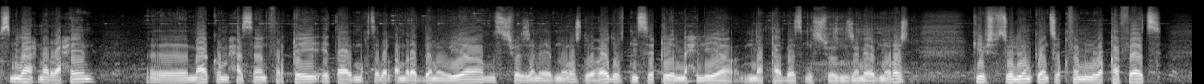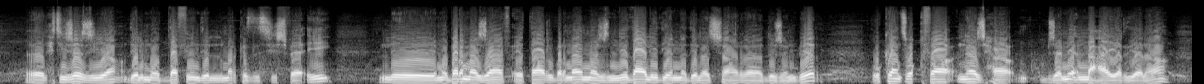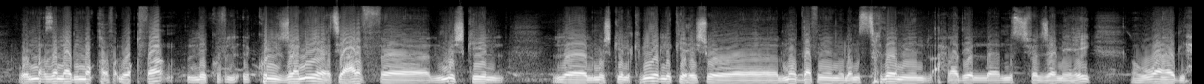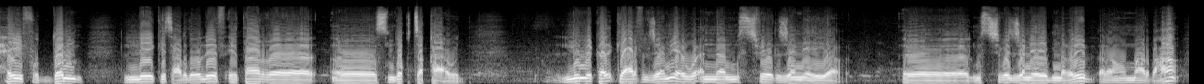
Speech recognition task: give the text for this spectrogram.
بسم الله الرحمن الرحيم. آه، معكم حسن فرقي إطار مختبر الأمراض الدموية مستشفى الجامعي بن رشد وعضو في التنسيقيه المحلية للنقابات مستشفى الجامعي بن رشد. كيف شفتوا اليوم؟ كانت وقفة من الوقفات آه، الاحتجاجية ديال الموظفين ديال المركز الاستشفائي اللي مبرمجه في إطار البرنامج النضالي ديالنا ديال هذا الشهر دو جنبير. وكانت وقفة ناجحة بجميع المعايير ديالها. والمغزى من هذه الوقفة اللي كل الجميع تعرف آه، المشكل المشكل الكبير اللي كيعيشوه آه، الموظفين ولا المستخدمين بالاحرى ديال المستشفى الجامعي. هو هذا الحيف والظلم اللي كيتعرضوا ليه في إطار آه، صندوق التقاعد. اللي كيعرف الجميع هو أن المستشفيات الجامعية المستشفيات الجامعية بالمغرب راهم أربعة.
